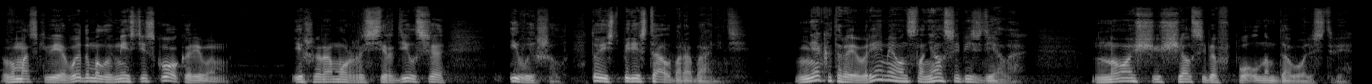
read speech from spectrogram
в Москве выдумал вместе с Кокаревым. И Шарамур рассердился и вышел, то есть перестал барабанить. Некоторое время он слонялся без дела, но ощущал себя в полном довольстве.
